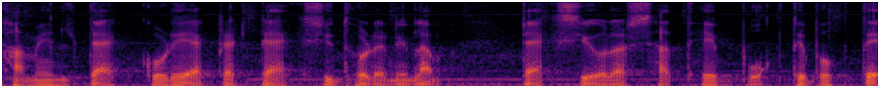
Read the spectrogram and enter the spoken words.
থামেল ত্যাগ করে একটা ট্যাক্সি ধরে নিলাম। ট্যাক্সিওয়ালার সাথে বকতে বকতে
